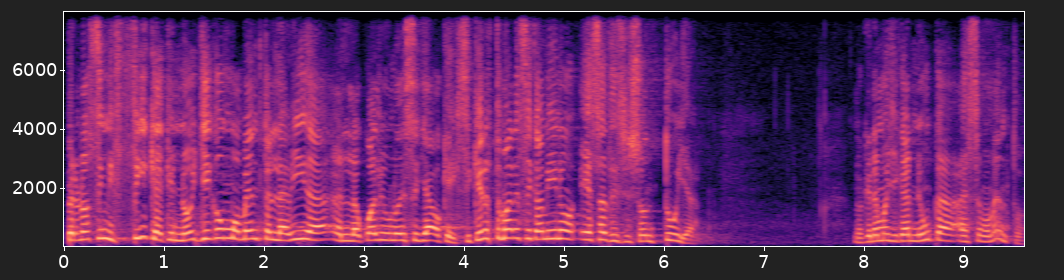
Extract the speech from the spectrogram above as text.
Pero no significa que no llega un momento en la vida en el cual uno dice, ya, ok, si quieres tomar ese camino, esa es decisión tuya. No queremos llegar nunca a ese momento.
